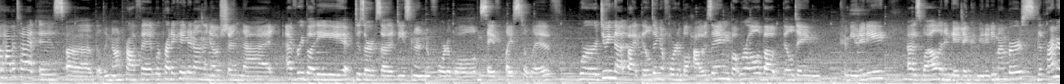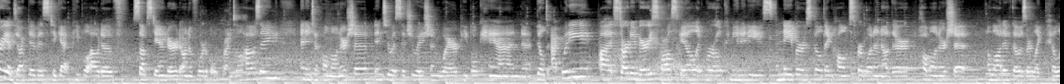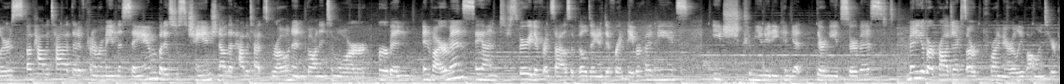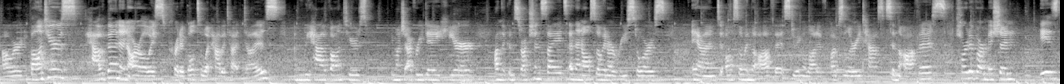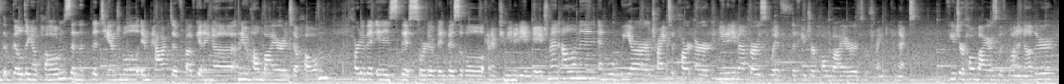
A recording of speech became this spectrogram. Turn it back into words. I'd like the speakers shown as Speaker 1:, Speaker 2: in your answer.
Speaker 1: Habitat is a building nonprofit. We're predicated on the notion that everybody deserves a decent and affordable and safe place to live. We're doing that by building affordable housing, but we're all about building community as well and engaging community members. The primary objective is to get people out of substandard, unaffordable rental housing and into home ownership, into a situation where people can build equity. Uh, it started very small scale, like rural communities, neighbors building homes for one another, home ownership a lot of those are like pillars of habitat that have kind of remained the same, but it's just changed now that habitat's grown and gone into more urban environments and just very different styles of building and different neighborhood needs. Each community can get their needs serviced. Many of our projects are primarily volunteer powered. Volunteers have been and are always critical to what Habitat does. And we have volunteers pretty much every day here on the construction sites and then also in our ReStores and also in the office, doing a lot of auxiliary tasks in the office. Part of our mission is the building of homes and the, the tangible impact of, of getting a new home buyer into a home. Part of it is this sort of invisible kind of community engagement element, and we are trying to partner community members with the future home buyers. We're trying to connect future home buyers with one another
